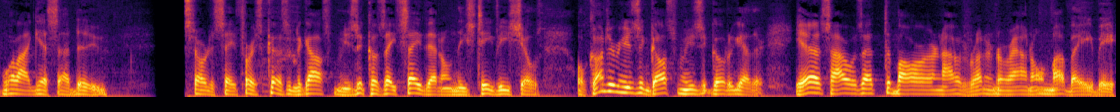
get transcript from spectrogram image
well, I guess I do. Started to say first cousin to gospel music because they say that on these TV shows. Well, country music and gospel music go together. Yes, I was at the bar and I was running around on my baby,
